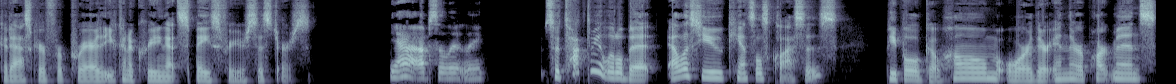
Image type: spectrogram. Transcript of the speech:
could ask her for prayer, that you're kind of creating that space for your sisters. Yeah, absolutely. So, talk to me a little bit. LSU cancels classes. People go home or they're in their apartments,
